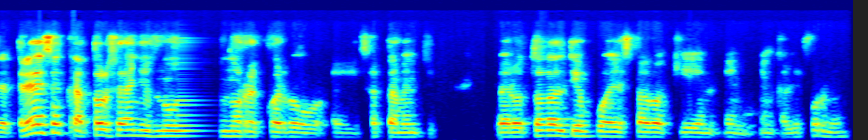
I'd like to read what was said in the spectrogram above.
de 13, 14 años, no, no recuerdo exactamente, pero todo el tiempo he estado aquí en California.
